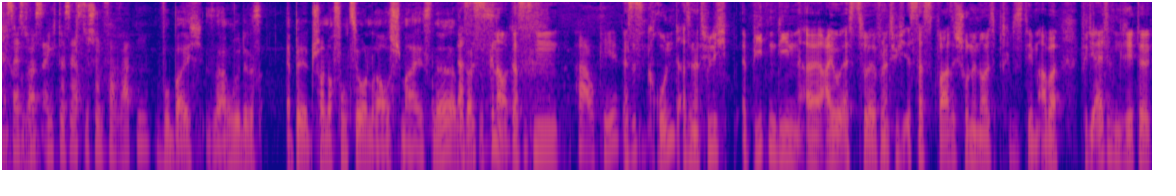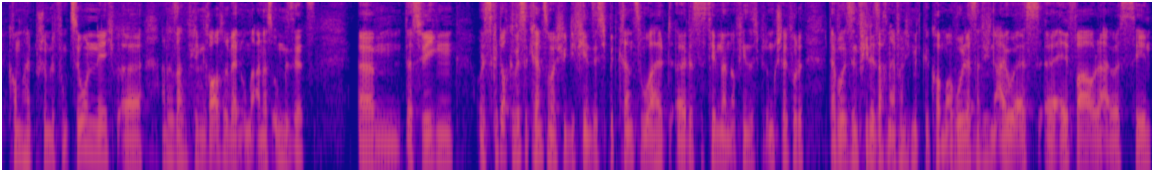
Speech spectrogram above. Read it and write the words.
Das heißt, du hast eigentlich das erste schon verraten. Wobei ich sagen würde, dass Apple schon noch Funktionen rausschmeißt. Ne? Also Das, ist, genau, das ist ein Ah, okay. Das ist ein Grund, also natürlich bieten die ein äh, iOS 12 und natürlich ist das quasi schon ein neues Betriebssystem, aber für die älteren Geräte kommen halt bestimmte Funktionen nicht, äh, andere Sachen fliegen raus oder werden um, anders umgesetzt. Ähm, deswegen, und es gibt auch gewisse Grenzen, zum Beispiel die 64-Bit-Grenze, wo halt äh, das System dann auf 64-Bit umgestellt wurde, da sind viele Sachen einfach nicht mitgekommen, obwohl das natürlich ein iOS äh, 11 war oder iOS 10,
